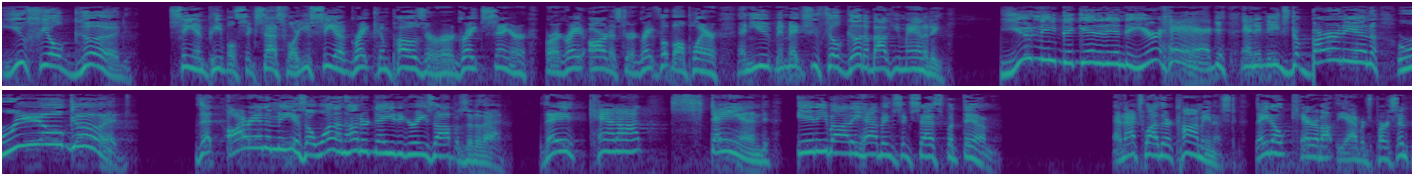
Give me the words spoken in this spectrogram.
You feel good seeing people successful, you see a great composer, or a great singer, or a great artist, or a great football player, and you, it makes you feel good about humanity. You need to get it into your head, and it needs to burn in real good that our enemy is a 180 degrees opposite of that. They cannot stand anybody having success but them. And that's why they're communist. They don't care about the average person.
